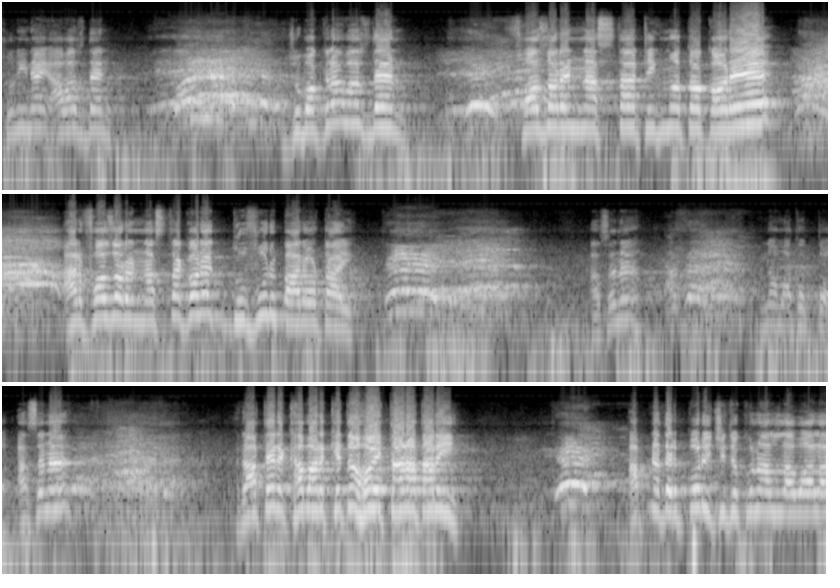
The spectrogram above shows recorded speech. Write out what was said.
শুনি নাই, আওয়াজ দেন। যুবকরা আওয়াজ দেন। ফজরের নাস্তা ঠিকমতো করে? আর ফজরের নাস্তা করে দুপুর বারোটায়। আছে না? না তো আছে না? রাতের খাবার খেতে হয় তাড়াতাড়ি। আপনাদের পরিচিত কোন আল্লাহওয়ালা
